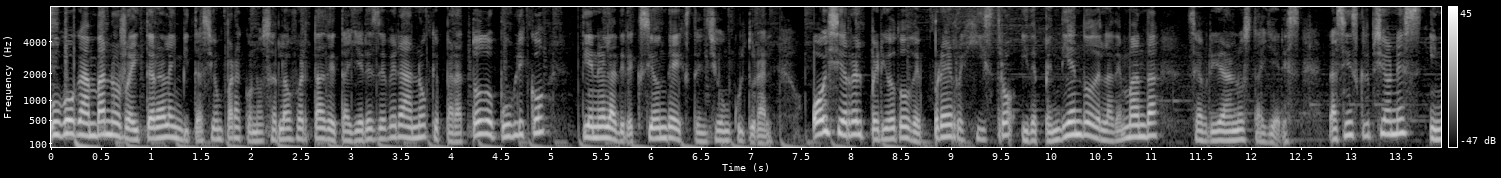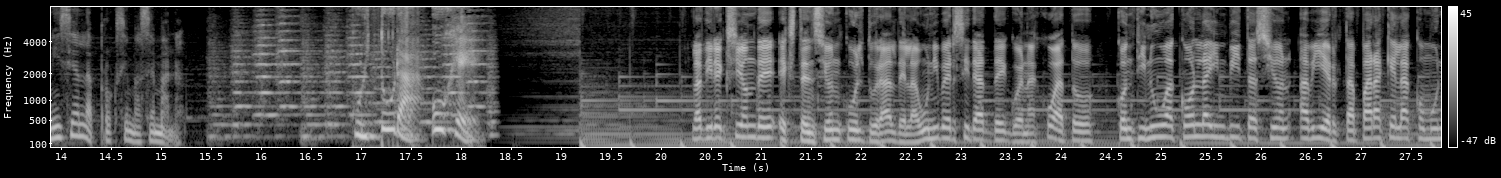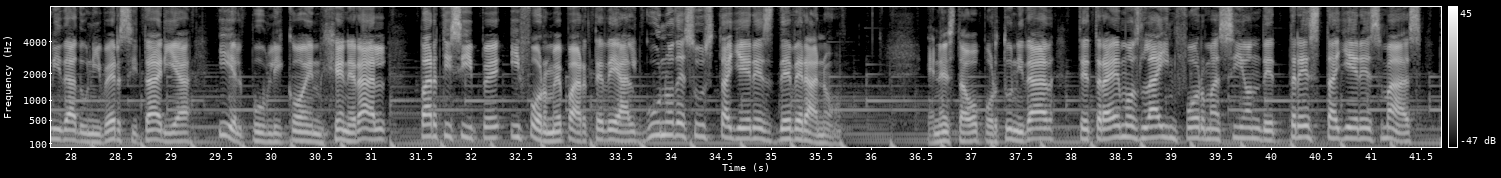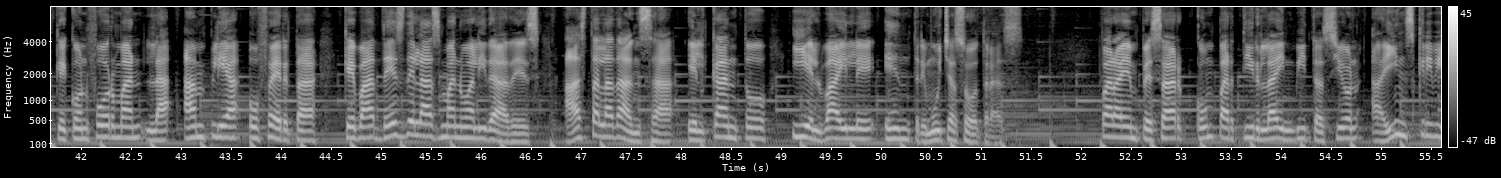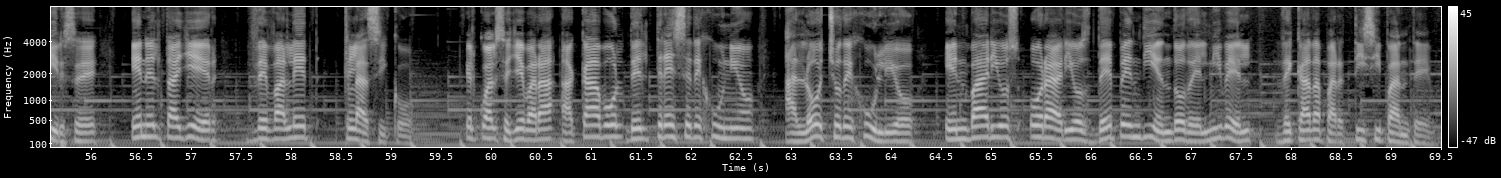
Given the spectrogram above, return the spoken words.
Hugo Gamba nos reitera la invitación para conocer la oferta de talleres de verano que para todo público tiene la Dirección de Extensión Cultural. Hoy cierra el periodo de preregistro y dependiendo de la demanda se abrirán los talleres. Las inscripciones inician la próxima semana. Cultura UG. La Dirección de Extensión Cultural de la Universidad de Guanajuato continúa con la invitación abierta para que la comunidad universitaria y el público en general participe y forme parte de alguno de sus talleres de verano. En esta oportunidad te traemos la información de tres talleres más que conforman la amplia oferta que va desde las manualidades hasta la danza, el canto y el baile, entre muchas otras. Para empezar, compartir la invitación a inscribirse en el taller de ballet clásico, el cual se llevará a cabo del 13 de junio al 8 de julio en varios horarios dependiendo del nivel de cada participante.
